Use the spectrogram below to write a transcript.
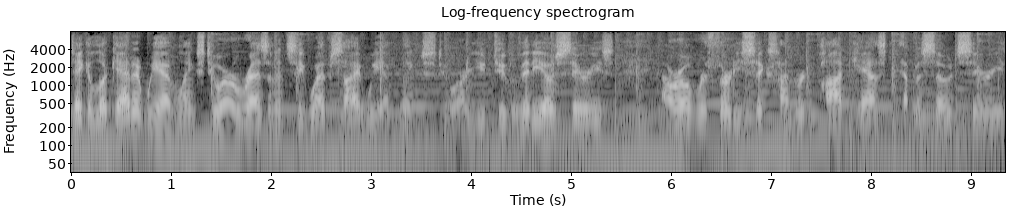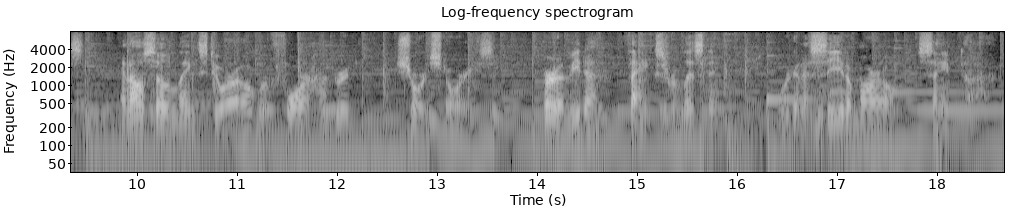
Take a look at it. We have links to our residency website, we have links to our YouTube video series, our over 3,600 podcast episode series, and also links to our over 400 short stories. Pura Vida, thanks for listening. We're going to see you tomorrow, same time.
